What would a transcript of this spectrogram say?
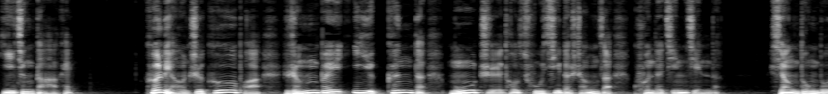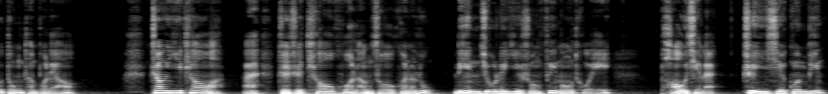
已经打开，可两只胳膊仍被一根的拇指头粗细的绳子捆得紧紧的，想动都动弹不了。张一挑啊，哎，这是挑货郎走惯了路，练就了一双飞毛腿，跑起来这些官兵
